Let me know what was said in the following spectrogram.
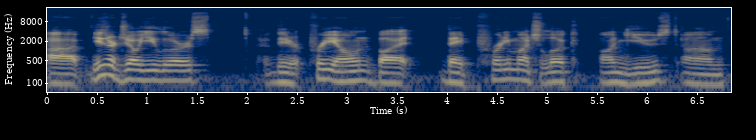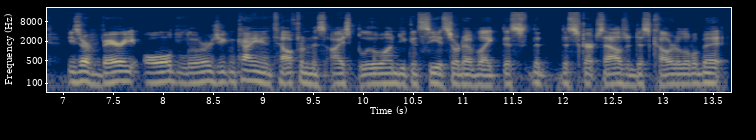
Uh, these are Joe Yee lures. They're pre-owned, but they pretty much look unused. Um, these are very old lures. You can kind of even tell from this ice blue one. You can see it's sort of like this. The, the skirt saddles are discolored a little bit,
